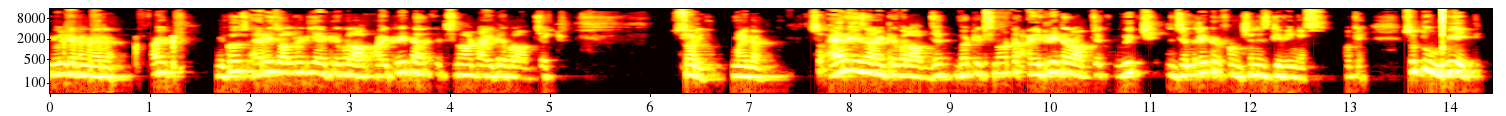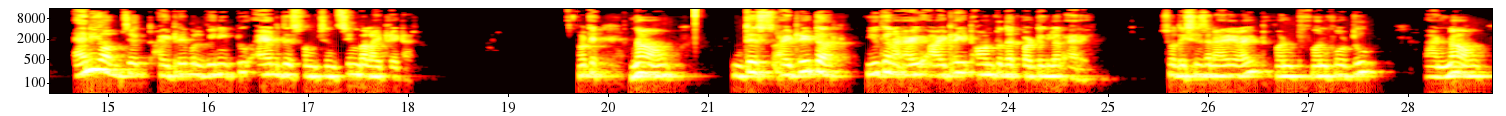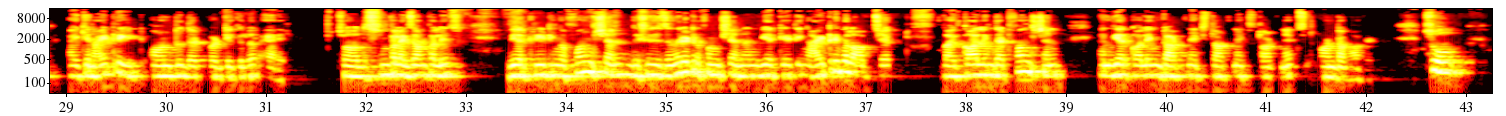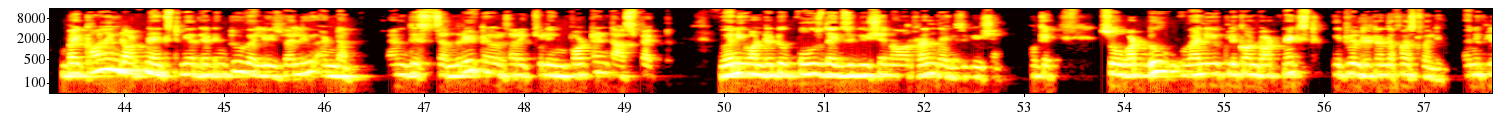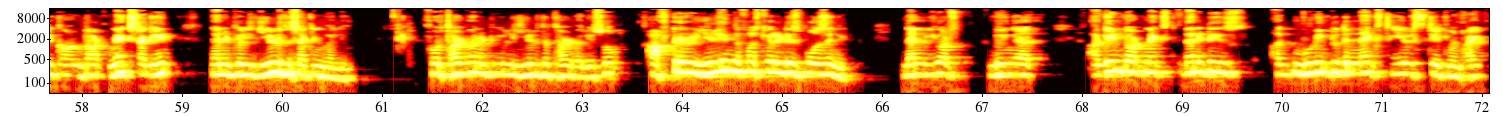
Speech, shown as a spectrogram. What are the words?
You will get an error, right? Because array is already iterable uh, iterator, it's not iterable object. Sorry, my bad. So array is an iterable object, but it's not an iterator object which the generator function is giving us. Okay. So to make any object iterable, we need to add this function symbol iterator okay. Now this iterator you can iterate onto that particular array. So this is an array right? 142 and now i can iterate onto that particular array. So the simple example is we are creating a function. This is a generator function and we are creating iterable object by calling that function and we are calling dot next dot next dot next on top of it. So by calling dot next we are getting two values value and done and these generators are actually important aspect when you wanted to pause the execution or run the execution okay? So what do when you click on dot next it will return the first value. When you click on dot next again then it will yield the second value. For third one it will yield the third value. So after yielding the first value it is pausing it. Then you are doing a again dot next then it is uh, moving to the next yield statement right?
